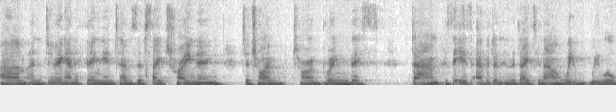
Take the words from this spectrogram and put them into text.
um, and doing anything in terms of, say, training to try and try and bring this down because it is evident in the data now. We, we will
